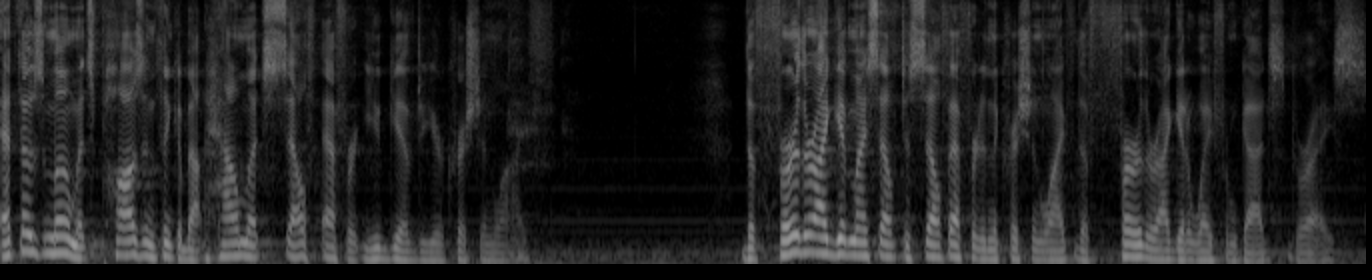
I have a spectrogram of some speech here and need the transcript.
At those moments, pause and think about how much self effort you give to your Christian life the further I give myself to self effort in the Christian life, the further I get away from God's grace.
